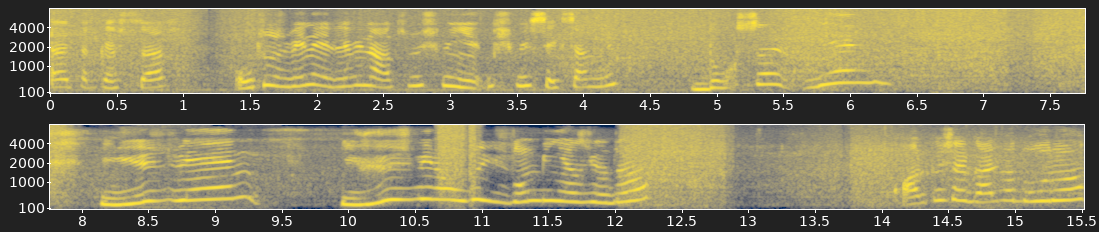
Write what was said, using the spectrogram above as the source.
Evet arkadaşlar. 30 bin 50 bin 60 bin 70 bin 80 bin 90 bin 100 bin 100 bin oldu. 110 bin yazıyordu. Arkadaşlar galiba doğru.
